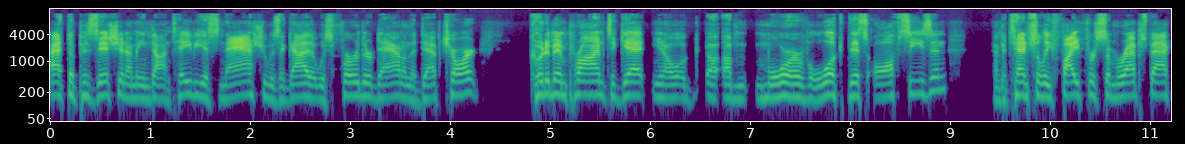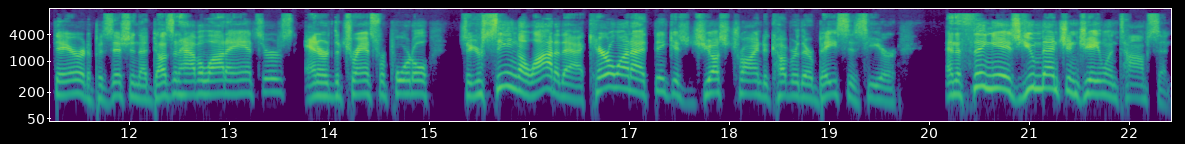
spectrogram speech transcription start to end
at the position. I mean, Dontavius Nash, who was a guy that was further down on the depth chart could have been primed to get, you know, a, a more of a look this offseason and potentially fight for some reps back there at a position that doesn't have a lot of answers, entered the transfer portal. So you're seeing a lot of that. Carolina, I think, is just trying to cover their bases here. And the thing is, you mentioned Jalen Thompson.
